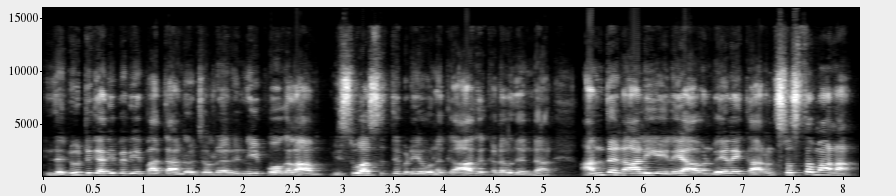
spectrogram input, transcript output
இந்த நூற்றுக்கு அதிபதியை பார்த்த ஆண்டவர் சொல்றாரு நீ போகலாம் விசுவாசத்தபடியே உனக்கு ஆக கடவுது என்றார். அந்த நாளிகையிலே அவன் வேலைக்காரன் சுஸ்தமானான்.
